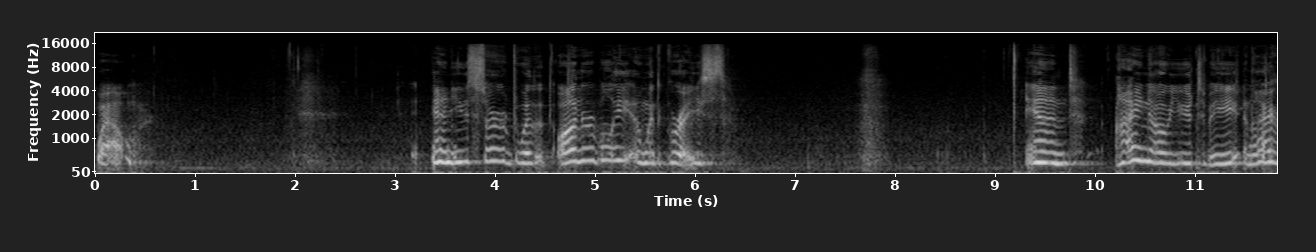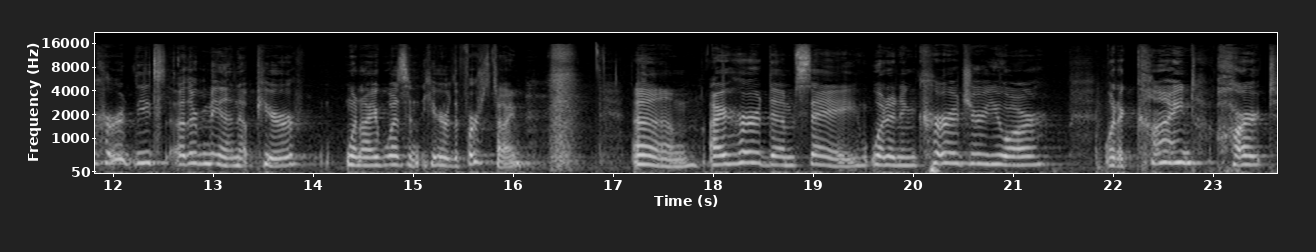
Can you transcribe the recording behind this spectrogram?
Wow. And you served with honorably and with grace. And I know you to be, and I heard these other men up here when I wasn't here the first time. Um, I heard them say what an encourager you are, what a kind heart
